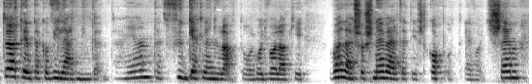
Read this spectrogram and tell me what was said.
történtek a világ minden táján, tehát függetlenül attól, hogy valaki vallásos neveltetést kapott-e vagy sem.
